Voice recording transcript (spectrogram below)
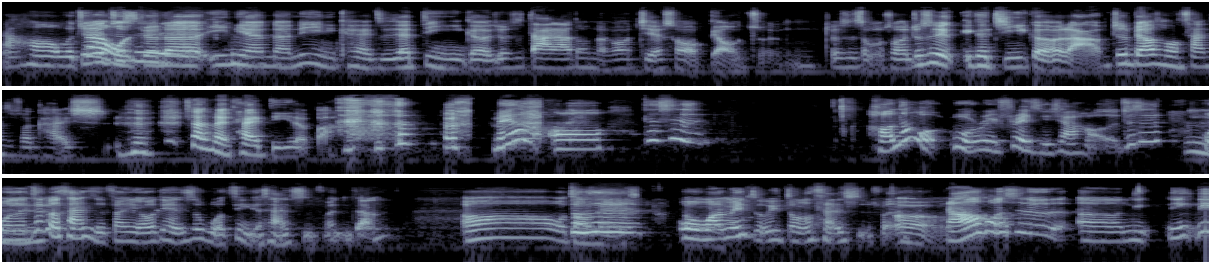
然后我觉得，我觉得以你的能力，你可以直接定一个就是大家都能够接受的标准，就是怎么说，就是一个及格啦，就是不要从三十分开始，三十分也太低了吧？没有哦，但是好，那我我 rephrase 一下好了，就是我的这个三十分有点是我自己的三十分这样。哦，我就是我完美主义中的三十分，嗯，然后或是呃，你你你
